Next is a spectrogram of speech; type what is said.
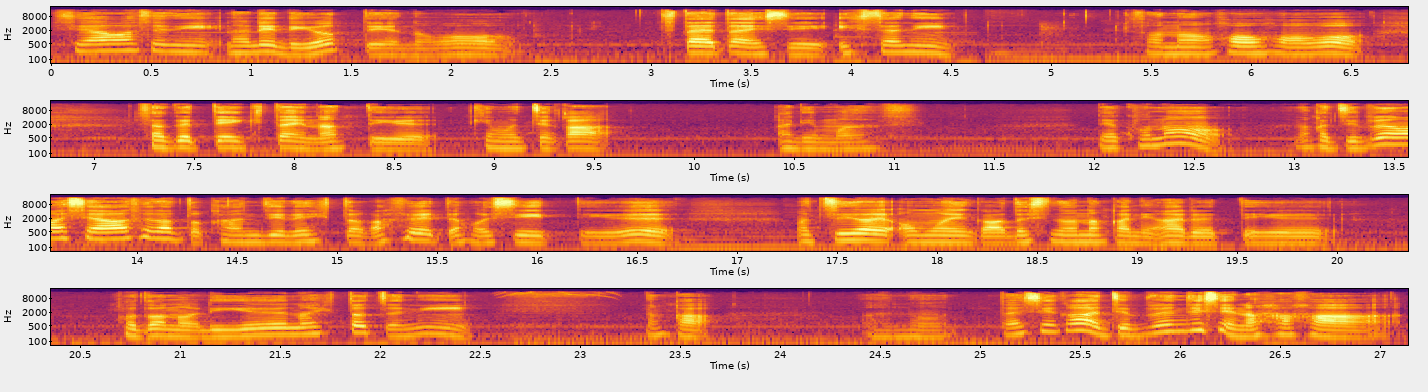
幸せになれるよっていうのを伝えたいし一緒にその方法を探っていきたいなっていう気持ちがあります。でこのなんか自分は幸せだと感じる人が増えてほしいっていう、まあ、強い思いが私の中にあるっていうことの理由の一つになんかあの私が自分自身の母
